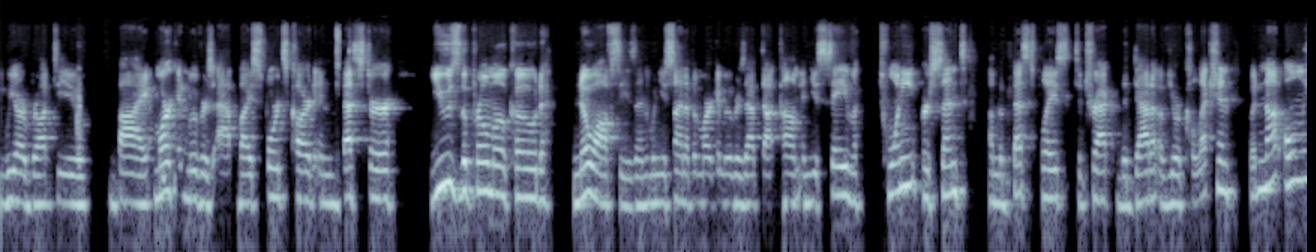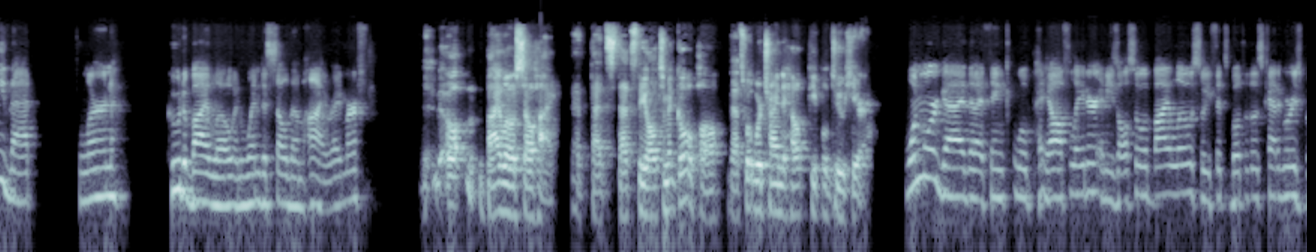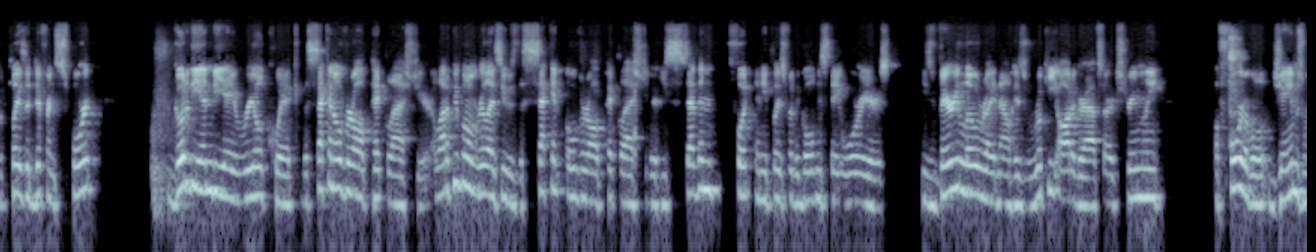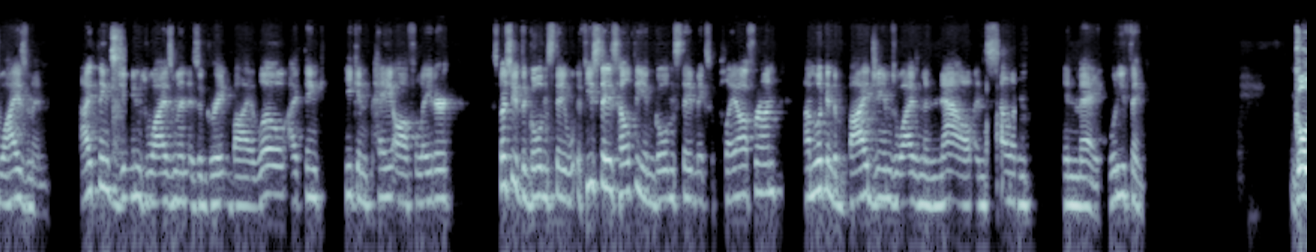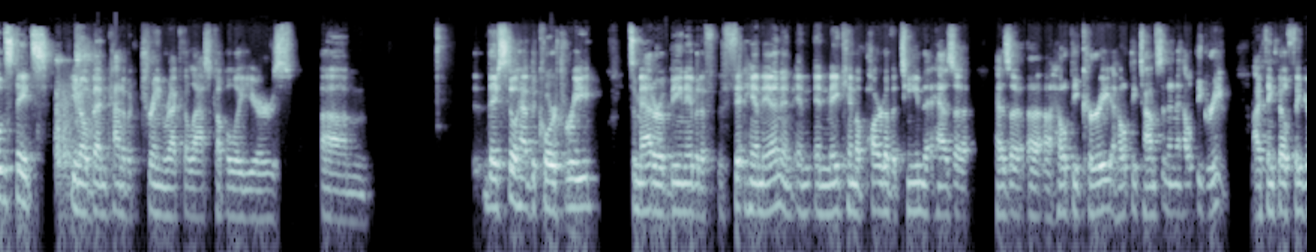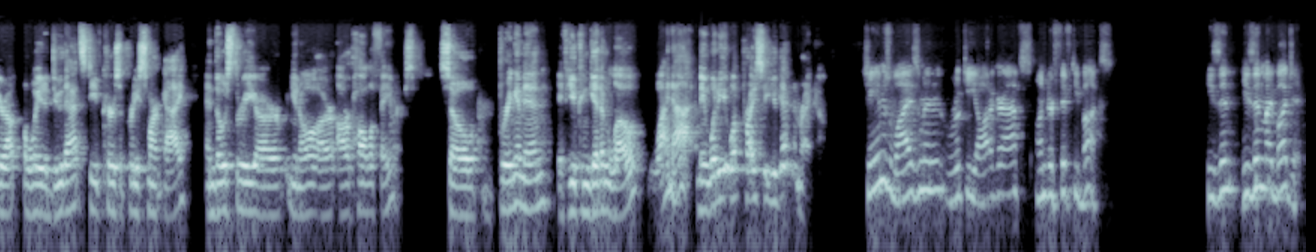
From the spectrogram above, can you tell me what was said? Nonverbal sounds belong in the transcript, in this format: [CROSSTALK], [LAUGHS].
We are brought to you by Market Movers app by Sports Card Investor. Use the promo code no off season when you sign up at marketmoversapp.com and you save 20% on the best place to track the data of your collection. But not only that, learn who to buy low and when to sell them high, right, Murph? Well, buy low, sell high. That, that's that's the ultimate goal, Paul. That's what we're trying to help people do here. One more guy that I think will pay off later, and he's also a buy low, so he fits both of those categories, but plays a different sport. Go to the NBA real quick. The second overall pick last year. A lot of people don't realize he was the second overall pick last year. He's seven foot and he plays for the Golden State Warriors. He's very low right now. His rookie autographs are extremely affordable. James Wiseman. I think James Wiseman is a great buy low. I think he can pay off later, especially if the Golden State, if he stays healthy and Golden State makes a playoff run. I'm looking to buy James Wiseman now and sell him in May. What do you think? Golden State's, you know, been kind of a train wreck the last couple of years. Um, they still have the core three. It's a matter of being able to fit him in and, and, and make him a part of a team that has a has a, a healthy Curry, a healthy Thompson, and a healthy Green. I think they'll figure out a way to do that. Steve Kerr's a pretty smart guy, and those three are you know are, are Hall of Famers. So bring him in if you can get him low. Why not? I mean, what do you what price are you getting him right now? James Wiseman rookie autographs under fifty bucks. He's in he's in my budget.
